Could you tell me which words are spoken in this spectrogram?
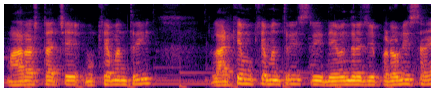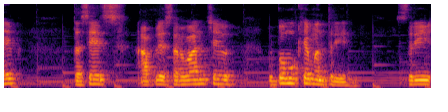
महाराष्ट्राचे मुख्यमंत्री लाडके मुख्यमंत्री श्री देवेंद्रजी फडणवीस साहेब तसेच आपले सर्वांचे उपमुख्यमंत्री श्री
